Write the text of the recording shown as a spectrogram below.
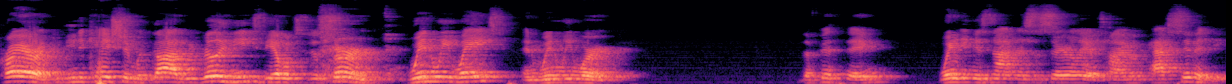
prayer and communication with God, we really need to be able to discern when we wait and when we work. The fifth thing, waiting is not necessarily a time of passivity.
